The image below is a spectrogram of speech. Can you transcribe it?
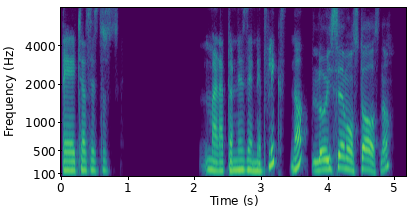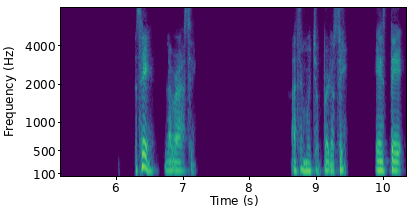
te echas estos maratones de Netflix, ¿no? Lo hicimos todos, ¿no? Sí, la verdad sí. Hace mucho, pero sí. Este,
